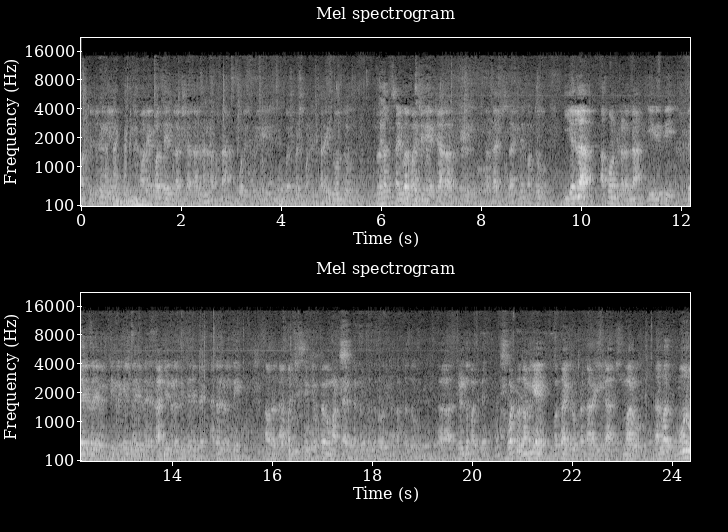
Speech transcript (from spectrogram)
ಮತ್ತು ಜೊತೆಗೆ ಸುಮಾರು ಎಪ್ಪತ್ತೈದು ಲಕ್ಷ ನಗದು ಹಣವನ್ನು ಪೊಲೀಸರಿಗೆ ವಶಪಡಿಸಿಕೊಂಡಿರ್ತಾರೆ ಇದು ಒಂದು ಬೃಹತ್ ಸೈಬರ್ ವಂಚನೆಯ ಜಾಲ ಅಂತ ಹೇಳಿ ಅಂದಾಜಿಸಲಾಗಿದೆ. ಮತ್ತು ಈ ಎಲ್ಲ ಅಕೌಂಟ್ಗಳನ್ನು ಈ ರೀತಿ ಬೇರೆ ಬೇರೆ ವ್ಯಕ್ತಿಗಳಿಗೆ, ಬೇರೆ ಬೇರೆ ರಾಜ್ಯಗಳಲ್ಲಿ, ಬೇರೆ ಬೇರೆ ನಗರಗಳಲ್ಲಿ ಅವರನ್ನು ವಂಚಿಸಲಿಕ್ಕೆ ಉಪಯೋಗ ಮಾಡ್ತಾ ಇರತಕ್ಕಂಥದ್ದು ತಿಳಿದು ಬಂದಿದೆ. ಒಟ್ಟು ನಮಗೆ ಗೊತ್ತಾಗಿರೋ ಪ್ರಕಾರ ಈಗ ಸುಮಾರು ನಲವತ್ತ್ಮೂರು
